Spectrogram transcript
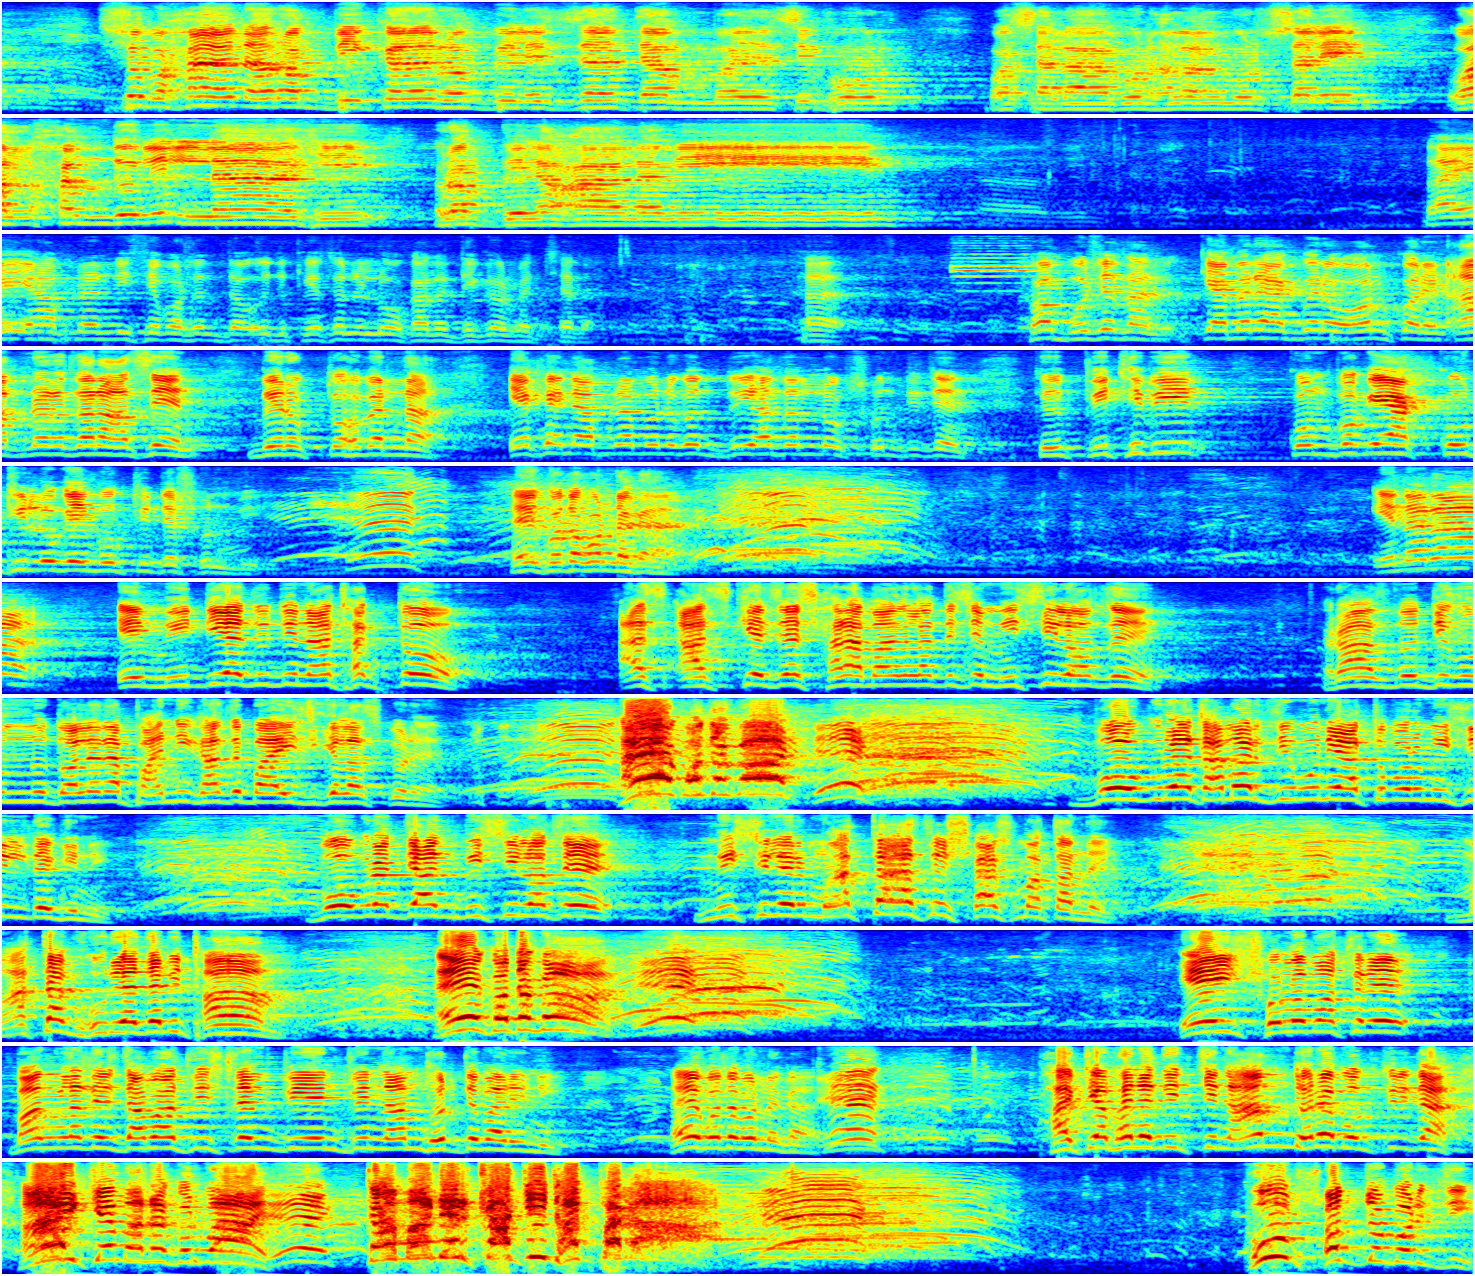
সুবহান রাব্বিকা রব্বিল ইজ্জাতি আম্মা ইয়াসিফুন। ওয়া সালামুন আলাল মুরসালিন ওয়ালহামদুলিল্লাহি রব্বিল আলামিন। ভাই আপনার নিচে বসেন তো ওই যে পেছনে লোক আছে দেখে পাচ্ছে না। হ্যাঁ সব বসে থান ক্যামেরা একবারে অন করেন। আপনারা যারা আছেন বিরক্ত হবেন না। এখানে আপনারা মনে করেন দুই হাজার লোক শুনতেছেন কিন্তু পৃথিবীর কমপক্ষে এক কোটি লোক এই বক্তৃতা শুনবি। এই কথা কোন টাকা এনারা এই মিডিয়া যদি না থাকতো, আজ, আজকে যে সারা বাংলাদেশে মিছিল হচ্ছে রাজনৈতিক অন্য দলেরা পানি খাতে বাইশ গ্লাস করে। হ্যাঁ বগুড়াত আমার জীবনে এত বড় মিছিল দেখিনি। বগুড়ার যে আজ মিছিল আছে মিছিলের মাথা আছে শেষ মাথা নেই। মাথা ঘুরিয়ে দেবি, থাম। এ এই ষোলো বছরে বাংলাদেশ জামাত ইসলাম বিএনপির নাম ধরতে পারিনি। কতক্ষণ না ফাটিয়া ফেলে দিচ্ছি নাম ধরে বক্তৃতা। আয় কে মানা করবা কামানের কাটি থাকবে না। খুব সহ্য করেছি।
